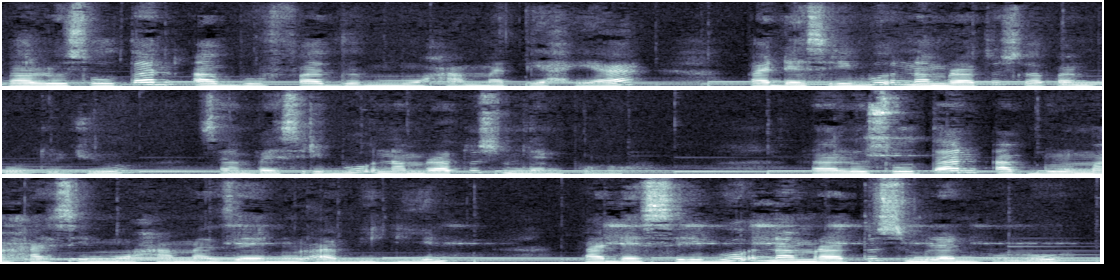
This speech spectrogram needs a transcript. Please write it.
Lalu Sultan Abu Fadl Muhammad Yahya pada 1687 sampai 1690. Lalu Sultan Abdul Mahasin Muhammad Zainul Abidin pada 1690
